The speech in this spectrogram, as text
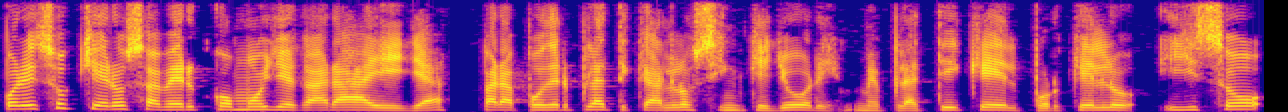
Por eso quiero saber cómo llegar a ella para poder platicarlo sin que llore, me platique el por qué lo hizo,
